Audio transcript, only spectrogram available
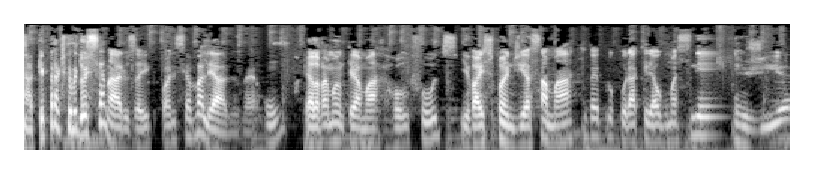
Ah, tem praticamente dois cenários aí que podem ser avaliados, né? Um, ela vai manter a marca Whole Foods e vai expandir essa marca e vai procurar criar alguma sinergia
